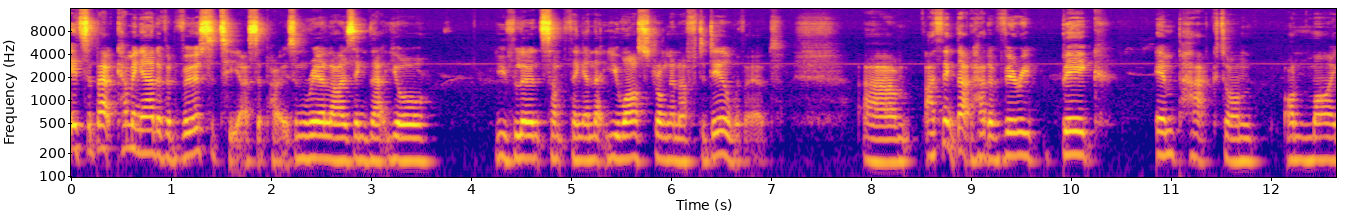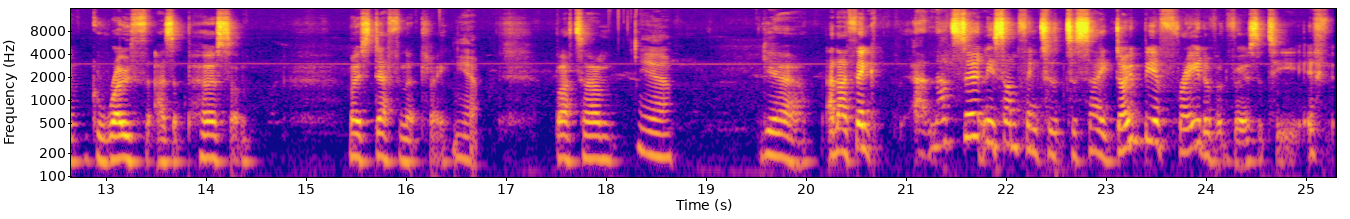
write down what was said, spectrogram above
it's about coming out of adversity i suppose and realizing that you're you've learned something and that you are strong enough to deal with it. Um, i think that had a very big impact on on my growth as a person most definitely yeah but um, yeah yeah, and I think, and that's certainly something to, to say. Don't be afraid of adversity. If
